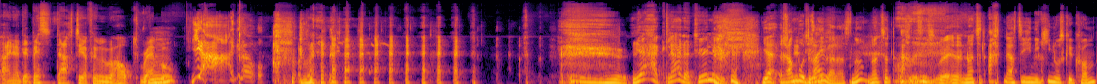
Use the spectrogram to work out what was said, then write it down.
einer der besten 80er Filme überhaupt. Rambo. Ja, genau. Ja, klar, natürlich. Ja, Rambo Natürlich. 3 war das, ne? 1980 oder äh, 1988 in die Kinos gekommen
